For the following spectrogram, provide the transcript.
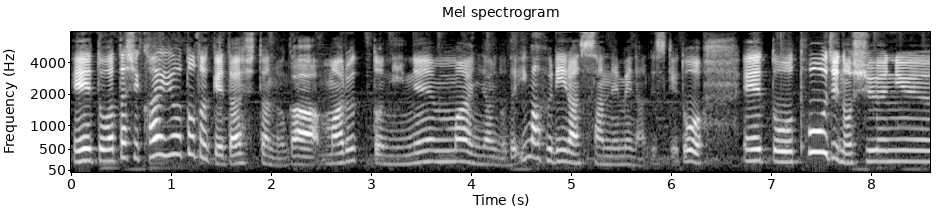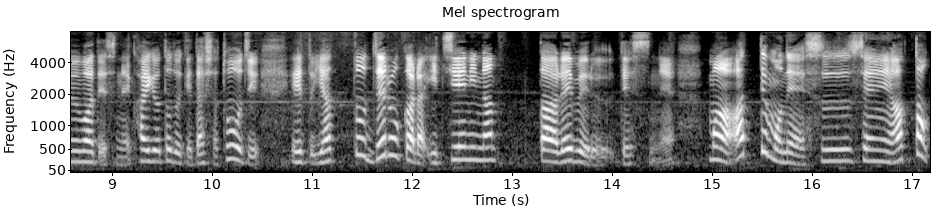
えっ、ー、と、私、開業届出したのが、まるっと2年前になるので、今フリーランス3年目なんですけど、えっ、ー、と、当時の収入はですね、開業届出した当時、えっ、と、やっと0から1円になったレベルですね。まあ、あってもね、数千円あった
